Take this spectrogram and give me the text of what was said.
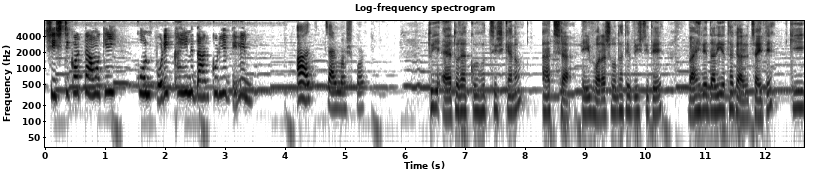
সৃষ্টিকর্তা আমাকেই কোন পরীক্ষা এনে দাঁড় করিয়ে দিলেন? আজ চার মাস পর। তুই এত রাগ হচ্ছিস কেন? আচ্ছা এই ভরা সন্ধ্যাতে বৃষ্টিতে বাইরে দাঁড়িয়ে থাকার চাইতে কি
